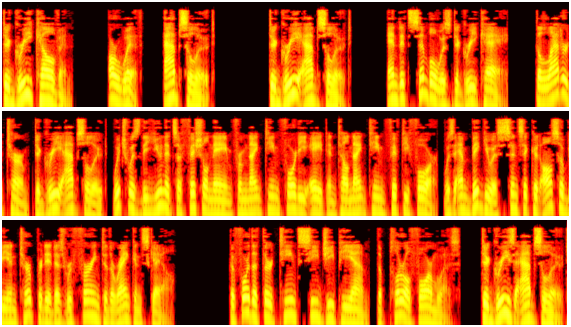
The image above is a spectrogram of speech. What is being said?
«degree Kelvin», or with «absolute», «degree absolute», and its symbol was degree K. The latter term degree absolute, which was the unit's official name from 1948 until 1954, was ambiguous since it could also be interpreted as referring to the Rankine scale. Before the 13th CGPM, the plural form was degrees absolute.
